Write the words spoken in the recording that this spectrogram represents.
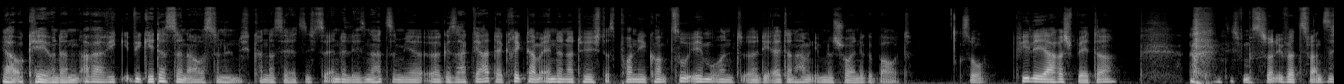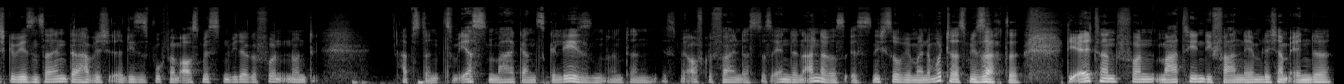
Ja, okay, und dann, aber wie, wie geht das denn aus? Dann, ich kann das ja jetzt nicht zu Ende lesen, hat sie mir äh, gesagt, ja, der kriegt am Ende natürlich, das Pony kommt zu ihm und äh, die Eltern haben ihm eine Scheune gebaut. So, viele Jahre später ich muss schon über 20 gewesen sein, da habe ich äh, dieses Buch beim Ausmisten wiedergefunden und habe es dann zum ersten Mal ganz gelesen und dann ist mir aufgefallen, dass das Ende ein anderes ist. Nicht so, wie meine Mutter es mir sagte. Die Eltern von Martin, die fahren nämlich am Ende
